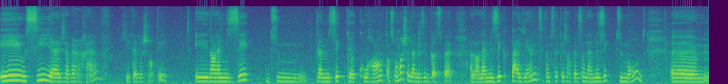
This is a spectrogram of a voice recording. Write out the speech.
Et aussi, j'avais un rêve qui était de chanter. Et dans la musique, du, de la musique courante, en ce moment, je fais de la musique gospel. Alors, la musique païenne, c'est comme ça que j'appelle ça, la musique du monde. Euh,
